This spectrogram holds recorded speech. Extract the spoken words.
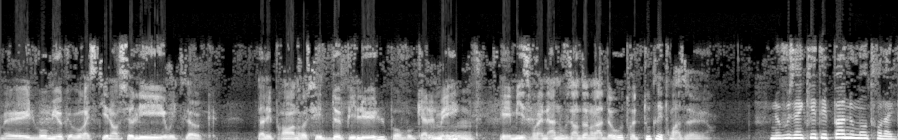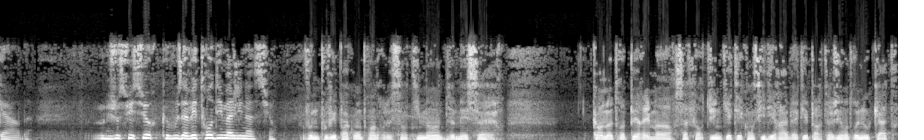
Mais il vaut mieux que vous restiez dans ce lit, Whitlock. Vous allez prendre ces deux pilules pour vous calmer, Mm. et Miss Brennan vous en donnera d'autres toutes les trois heures. Ne vous inquiétez pas, nous montrons la garde. Mais je suis sûre que vous avez trop d'imagination. Vous ne pouvez pas comprendre le sentiment de mes sœurs. Quand notre père est mort, sa fortune, qui était considérable, a été partagée entre nous quatre.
